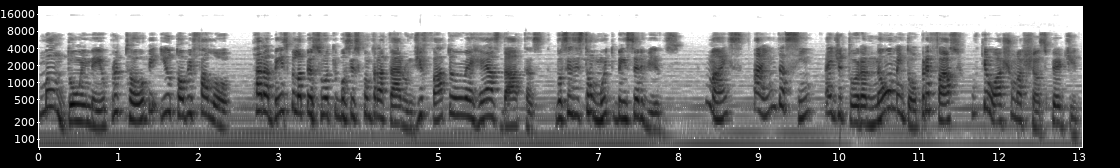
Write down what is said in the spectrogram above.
mandou um e-mail para o Toby e o Toby falou: Parabéns pela pessoa que vocês contrataram, de fato eu errei as datas, vocês estão muito bem servidos mas ainda assim a editora não aumentou o prefácio, o que eu acho uma chance perdida.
